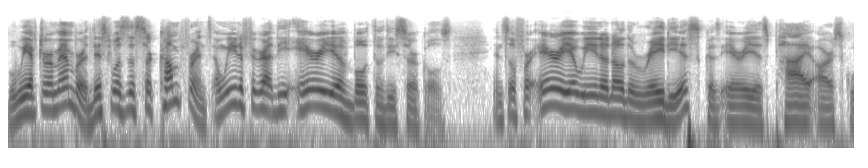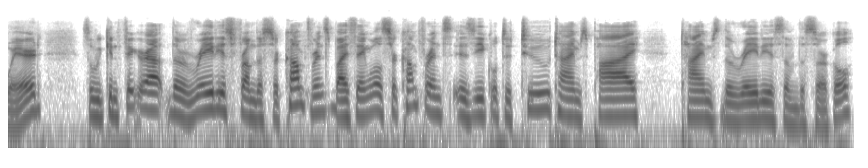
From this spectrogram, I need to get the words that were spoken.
But we have to remember, this was the circumference. And we need to figure out the area of both of these circles. And so for area, we need to know the radius, because area is pi r squared. So we can figure out the radius from the circumference by saying, well, circumference is equal to 2 times pi times the radius of the circle.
